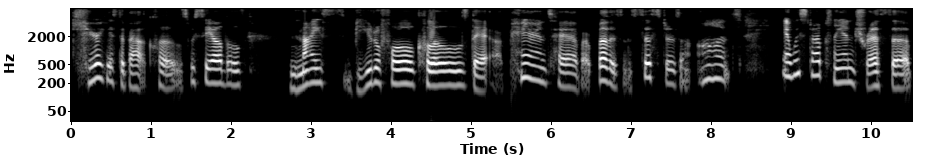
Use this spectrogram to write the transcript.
curious about clothes. We see all those nice, beautiful clothes that our parents have, our brothers and sisters, our aunts, and we start playing dress up,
